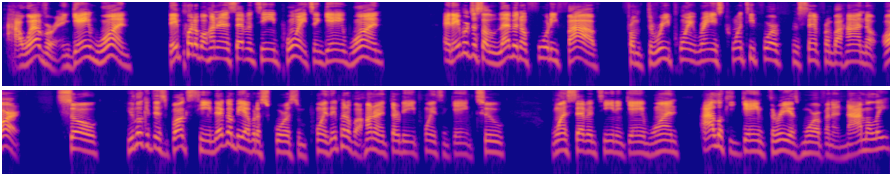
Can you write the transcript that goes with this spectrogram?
However, in Game 1, they put up 117 points in Game 1 and they were just 11 of 45 from three point range, 24% from behind the arc. So you look at this Bucks team, they're going to be able to score some points. They put up 138 points in game two, 117 in game one. I look at game three as more of an anomaly.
